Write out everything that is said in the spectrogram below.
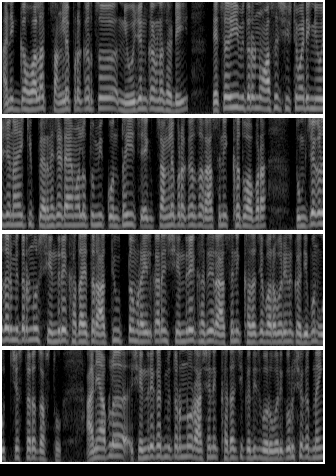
आणि गव्हाला चांगल्या प्रकारचं नियोजन करण्यासाठी त्याचंही मित्रांनो असं सिस्टमॅटिक नियोजन आहे की पेरण्याच्या टायमाला तुम्ही कोणताही एक चांगल्या प्रकारचं रासायनिक खत वापरा. तुमच्याकडे जर मित्रांनो सेंद्रिय खत आहे तर अतिउत्तम राहील. कारण सेंद्रिय खत हे रासायनिक खताच्या बरोबरीने कधी पण उच्च स्तरच असतो. आणि आपलं सेंद्रिय खत मित्रांनो रासायनिक खताची कधीच बरोबरी करू शकत नाही.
